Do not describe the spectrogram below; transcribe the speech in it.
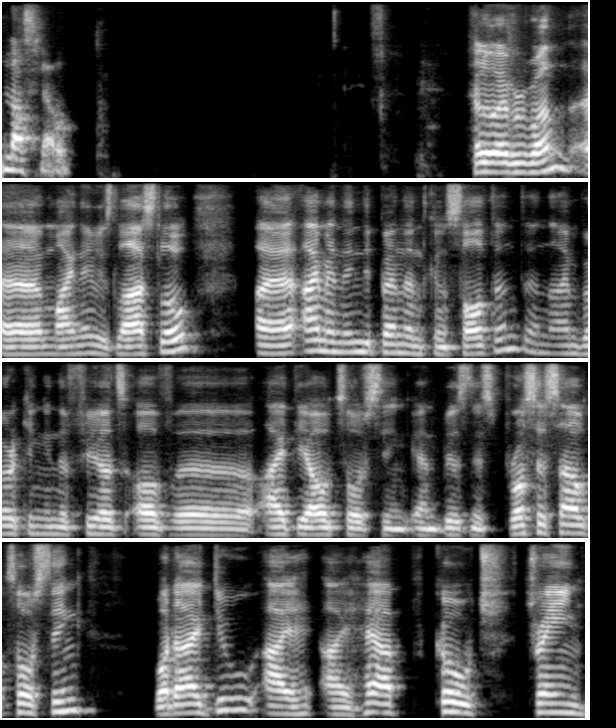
Laszlo. Hello, everyone. Uh, my name is Laszlo. Uh, I'm an independent consultant and I'm working in the fields of uh, IT outsourcing and business process outsourcing. What I do, I, I help, coach, train,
